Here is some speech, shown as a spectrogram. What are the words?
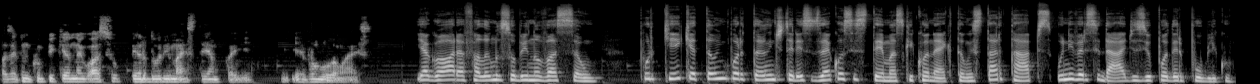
fazer com que um pequeno negócio perdure mais tempo aí e evolua mais. E agora, falando sobre inovação, por que, que é tão importante ter esses ecossistemas que conectam startups, universidades e o poder público?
